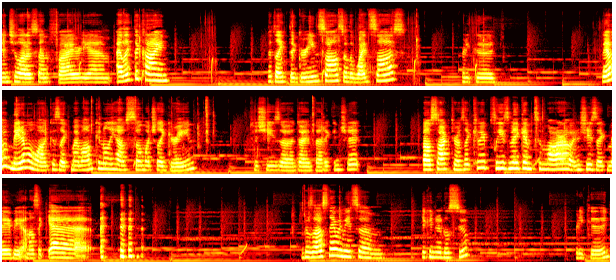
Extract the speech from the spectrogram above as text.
Enchiladas on fire, yeah. I like the kind with like the green sauce or the white sauce. Pretty good. We haven't made them a while because like my mom can only have so much like green because she's uh, diabetic and shit. But I was talking to her, I was like, can we please make him tomorrow? And she's like, maybe. And I was like, yeah. Because last night we made some chicken noodle soup. Pretty good.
